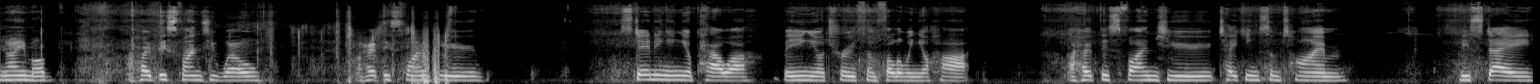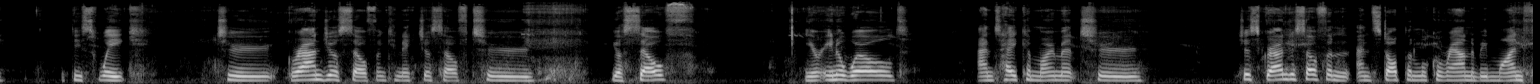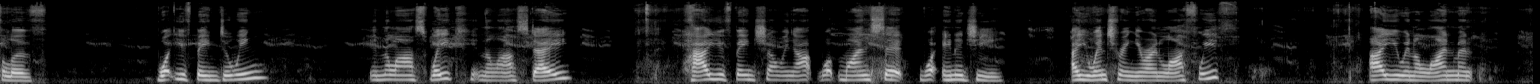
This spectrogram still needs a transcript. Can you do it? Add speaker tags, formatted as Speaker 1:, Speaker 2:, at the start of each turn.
Speaker 1: No, Mob. I hope this finds you well. I hope this finds you standing in your power, being your truth, and following your heart. I hope this finds you taking some time this day, this week, to ground yourself and connect yourself to yourself, your inner world, and take a moment to just ground yourself and, and stop and look around and be mindful of what you've been doing in the last week, in the last day, how you've been showing up, what mindset, what energy are you entering your own life with? Are you in alignment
